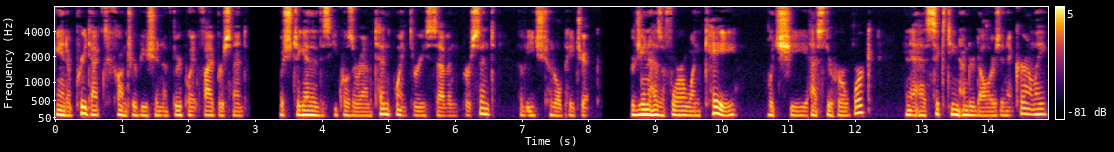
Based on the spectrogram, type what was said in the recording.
and a pre-tax contribution of 3.5%, which together this equals around 10.37% of each total paycheck. Regina has a 401k, which she has through her work, and it has $1,600 in it currently,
